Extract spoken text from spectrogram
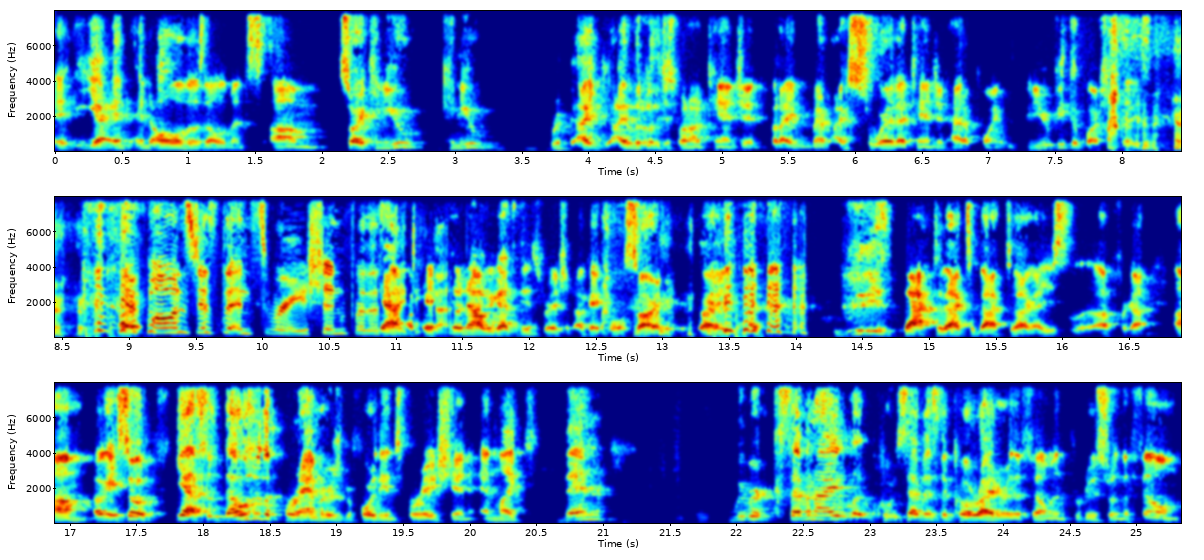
it, yeah, and, and all of those elements. Um, sorry, can you can you? rep- I, I literally just went on a tangent, but I remember, I swear that tangent had a point. Can you repeat the question, please? what was just the inspiration for this yeah. idea? Okay. So now we got to the inspiration. Okay. Cool. Sorry. Sorry. do these back to back to back to back. I just I forgot. Um, okay, so yeah, so those were the parameters before the inspiration, and like then we were Sev I Sev is the co-writer of the film and producer in the film.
